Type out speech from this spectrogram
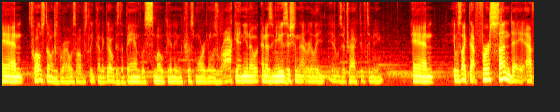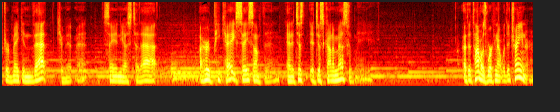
And 12 Stone is where I was obviously going to go because the band was smoking and Chris Morgan was rocking, you know. And as a musician, that really it was attractive to me. And it was like that first Sunday after making that commitment, saying yes to that, I heard PK say something, and it just it just kind of messed with me. At the time, I was working out with a trainer,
